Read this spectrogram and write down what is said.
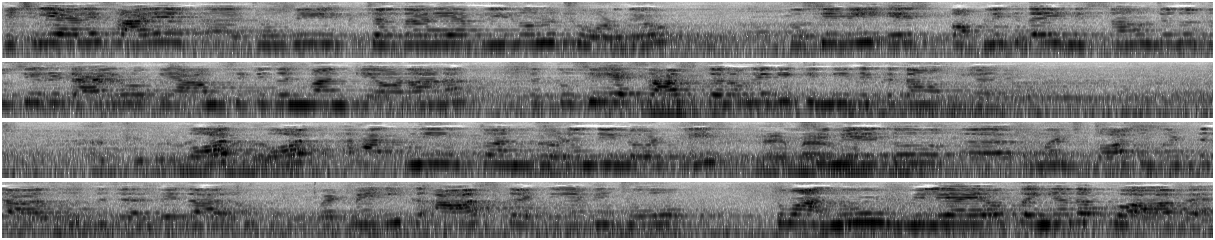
ਪਿਛਲੇ ਵਾਲੇ ਸਾਰੇ ਜੋ ਵੀ ਚੱਲਦਾ ਰਿਹਾ ਪਲੀਜ਼ ਉਹਨੂੰ ਛੋੜ ਦਿਓ। ਤੁਸੀਂ ਵੀ ਇਸ ਪਬਲਿਕ ਦਾ ਹੀ ਹਿੱਸਾ ਹੋ। ਜਦੋਂ ਤੁਸੀਂ ਰਿਟਾਇਰ ਹੋ ਕੇ ਆਮ ਸਿਟੀਜ਼ਨ ਬਣ ਕੇ ਆਉਣਾ ਨਾ, ਤੇ ਤੁਸੀਂ ਅਹਿਸਾਸ ਕਰੋਗੇ ਕਿ ਕਿੰਨੀ ਦਿੱਕਤਾਂ ਹੁੰਦੀਆਂ ਨੇ। ਬਹੁਤ ਬਹੁਤ ਹੱਥ ਨਹੀਂ ਤੁਹਾਨੂੰ ਜੋੜਨ ਦੀ ਲੋੜ ਪਲੀਜ਼ ਤੁਸੀਂ ਮੇਰੇ ਤੋਂ ਉਮਰ 'ਚ ਬਹੁਤ ਉਮਰ ਦਰਾਜ਼ ਹੋ ਤਜਰਬੇਦਾਰ ਹੋ ਬਟ ਮੈਂ ਇੱਕ ਆਸ ਕਰਦੀ ਹਾਂ ਵੀ ਜੋ ਤੁਹਾਨੂੰ ਮਿਲਿਆ ਹੈ ਉਹ ਕਈਆਂ ਦਾ ਖੁਆਬ ਹੈ।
